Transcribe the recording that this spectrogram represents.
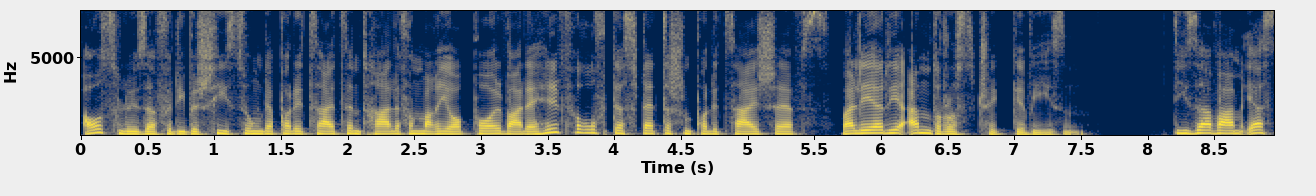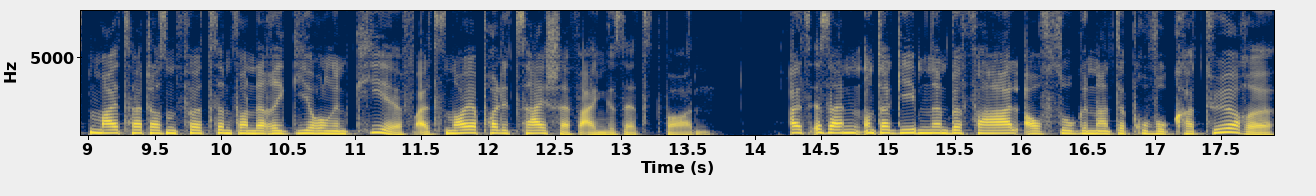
Auslöser für die Beschießung der Polizeizentrale von Mariupol war der Hilferuf des städtischen Polizeichefs Valeri Andruschik gewesen. Dieser war am 1. Mai 2014 von der Regierung in Kiew als neuer Polizeichef eingesetzt worden. Als er seinen Untergebenen befahl, auf sogenannte Provokateure,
